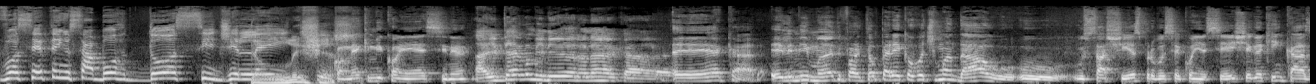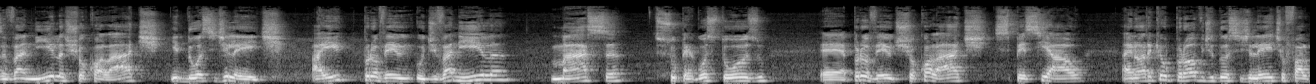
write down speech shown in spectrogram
Você tem o sabor doce de leite. Delicious. Como é que me conhece, né? Aí pega o mineiro, né, cara? É, cara. Ele me manda e fala: então peraí que eu vou te mandar o, o, os sachês para você conhecer. E chega aqui em casa: vanila, chocolate e doce de leite. Aí provei o de vanila, massa, super gostoso. É, provei o de chocolate, especial. Aí na hora que eu provo de doce de leite, eu falo,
